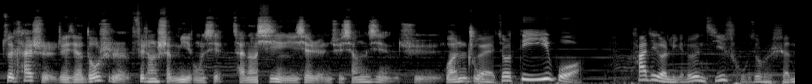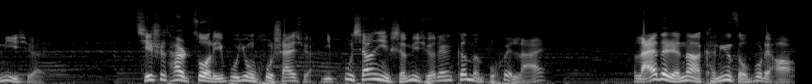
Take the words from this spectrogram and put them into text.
最开始这些都是非常神秘的东西，才能吸引一些人去相信、去关注。对，就是第一步，它这个理论基础就是神秘学。其实它是做了一步用户筛选，你不相信神秘学的人根本不会来，来的人呢肯定走不了。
